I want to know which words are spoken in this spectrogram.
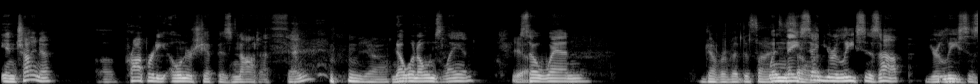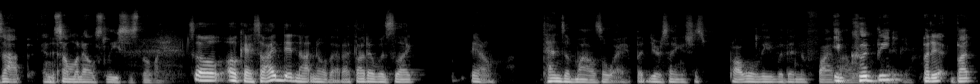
in China, uh, property ownership is not a thing. yeah. No one owns land. Yeah. So when Government decides when they say it. your lease is up, your Mhm. lease is up, and Yeah. someone else leases the land. So okay, so I did not know that. I thought it was like, you know, tens of miles away. But you're saying it's just probably within a five. It could be, maybe. but it but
